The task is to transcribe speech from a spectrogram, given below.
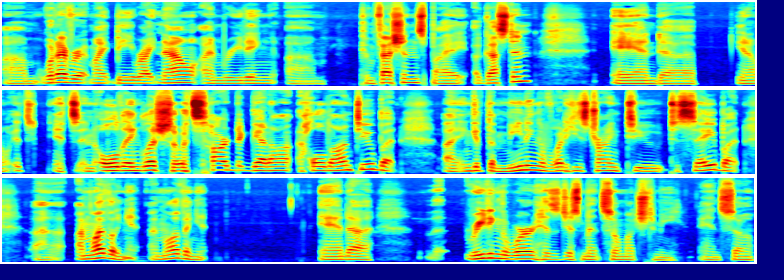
um, whatever it might be. Right now, I'm reading um, Confessions by Augustine, and uh, you know it's it's in old English, so it's hard to get on hold on to, but uh, and get the meaning of what he's trying to to say. But uh, I'm loving it. I'm loving it, and uh, reading the Word has just meant so much to me. And so,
